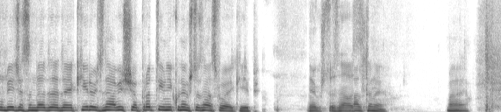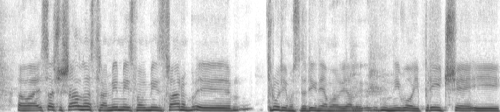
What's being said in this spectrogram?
ubijeđen sam da, da, da je Kirović zna više o protivniku nego što zna o svojoj ekipi. nego što znao Ali si. to ne. Ma, ja. Ovaj, sad što šal na stranu, mi, mi, smo, mi stvarno e, trudimo se da dignemo jeli, nivo i priče i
